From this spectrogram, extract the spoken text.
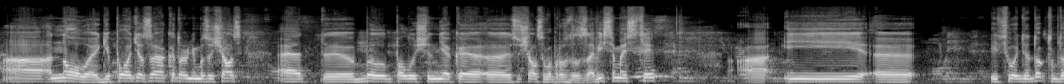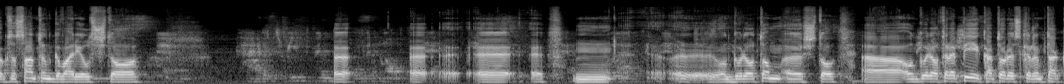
а, новая гипотеза, которая в нем изучалась. Э, был получен некое, изучался вопрос зависимости. А, и, и сегодня доктор, доктор Сантон говорил, что Э, э, э, он говорил о том, что он говорил о терапии, которая, скажем так,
